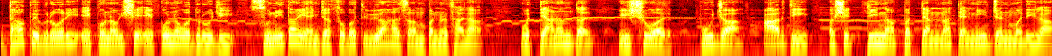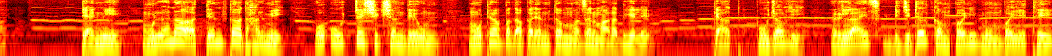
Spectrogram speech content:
दहा फेब्रुवारी एकोणीसशे एकोणनव्वद रोजी सुनीता यांच्यासोबत विवाह संपन्न झाला व त्यानंतर ईश्वर पूजा आरती असे तीन अपत्यांना त्यांनी जन्म दिला. त्यांनी मुलांना अत्यंत धार्मिक व उच्च शिक्षण देऊन मोठ्या पदापर्यंत मजल मारत गेले. त्यात पूजा ही रिलायन्स डिजिटल कंपनी मुंबई येथे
